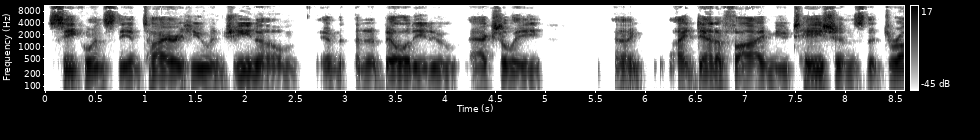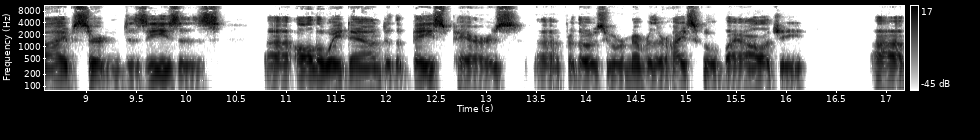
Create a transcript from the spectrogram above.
sequence the entire human genome and an ability to actually uh, identify mutations that drive certain diseases uh, all the way down to the base pairs, uh, for those who remember their high school biology. Uh,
